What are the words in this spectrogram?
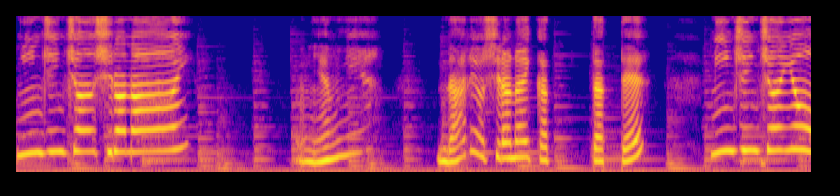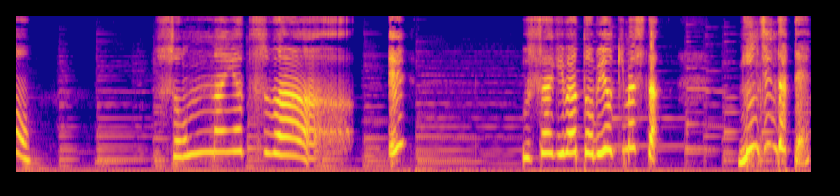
人参ちゃん知らない？にゃんにゃん。誰を知らないかだって？人参ちゃんよ。そんな奴は、え？うさぎは飛び起きました。人参だって？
